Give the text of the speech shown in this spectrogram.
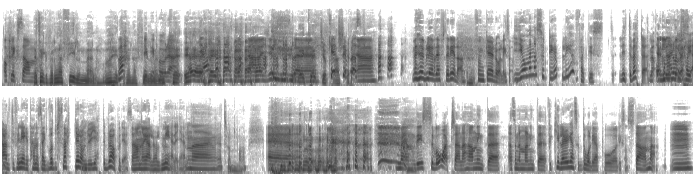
Och liksom, Jag tänker på den här filmen, vad heter Va? den här filmen? Pippi ja, ja, ja, ja. Ja, just det. Ketchupflaska. Ketchupflaska. Ja. Men hur blev det efter det då? Funkar det då liksom? jo men alltså det blev faktiskt lite bättre. Men och Marcus bättre. har ju alltid förnekat, han har sagt, vad du snackar om, du är jättebra på det. Så han har ju aldrig hållit med dig heller. Nej, men jag tror inte på honom. Eh, men det är svårt så här, när han inte, alltså när man inte, för killar är ganska dåliga på att liksom stöna. Mm.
